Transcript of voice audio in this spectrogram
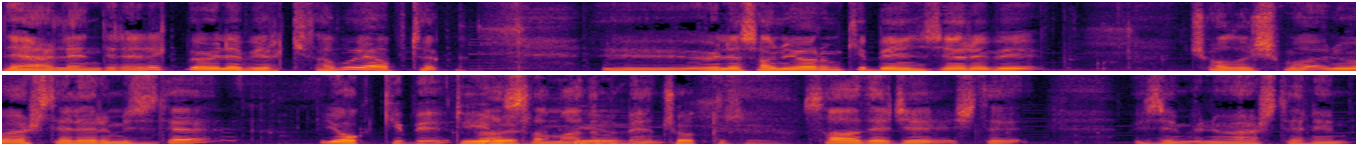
değerlendirerek böyle bir kitabı yaptık. Ee, öyle sanıyorum ki benzeri bir çalışma üniversitelerimizde yok gibi Değil mi? rastlamadım Değil ben. Çok güzel. Sadece işte bizim üniversitenin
